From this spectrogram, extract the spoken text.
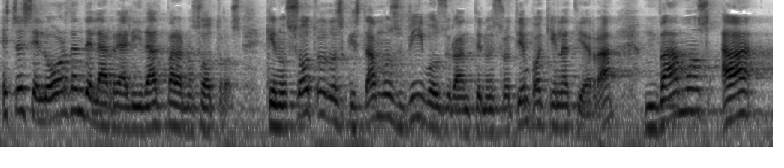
esto es el orden de la realidad para nosotros, que nosotros los que estamos vivos durante nuestro tiempo aquí en la tierra, vamos a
